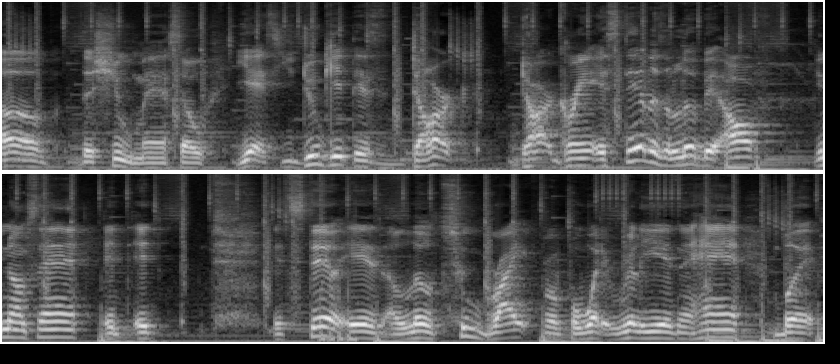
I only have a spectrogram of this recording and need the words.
of the shoe, man. So, yes, you do get this dark, dark green. It still is a little bit off, you know what I'm saying? It, it, it still is a little too bright for, for what it really is in hand, but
